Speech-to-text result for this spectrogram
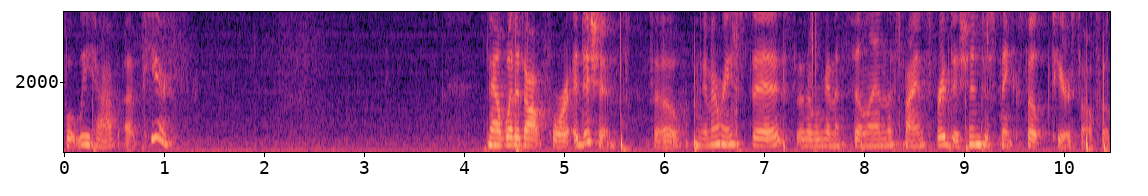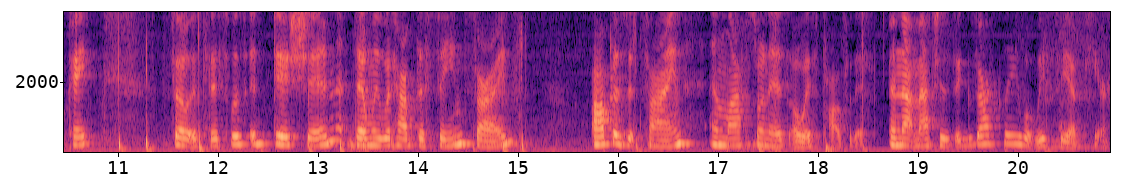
what we have up here. Now what about for addition? So I'm gonna erase this and then we're gonna fill in the signs for addition. Just think soap to yourself, okay? So if this was addition, then we would have the same sign, opposite sign, and last one is always positive. And that matches exactly what we see up here.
